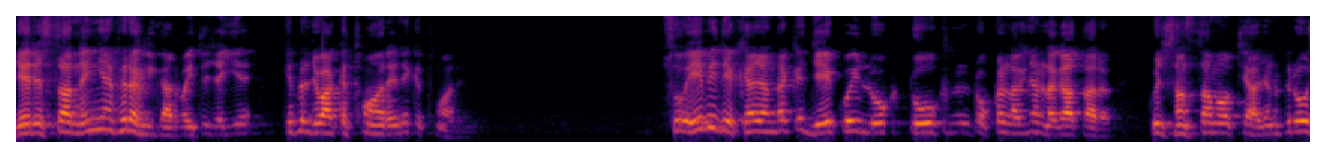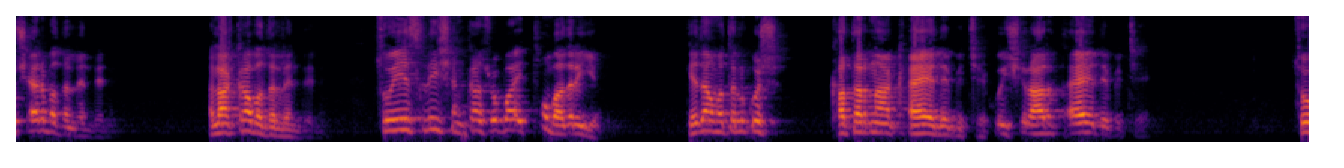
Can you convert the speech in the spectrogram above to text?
ਜੇ ਰਿਸ਼ਤਾ ਨਹੀਂ ਹੈ, ਫਿਰ ਅਗਲੀ ਕਾਰਵਾਈ ਤੇ ਜਾਈਏ ਕਿ ਫਿਰ ਜਵਾਕ ਕਿੱਥੋਂ ਆ ਰਹੇ ਨੇ, ਕਿੱਥੋਂ ਆ ਰਹੇ ਨੇ। ਸੋ ਇਹ ਵੀ ਦੇਖਿਆ ਜਾਂਦਾ ਕਿ ਜੇ ਕੋਈ ਲੋਕ ਟੋਕ, ਟੋਕਣ ਲੱਗ ਜਾਣ ਲਗਾਤਾਰ, ਕੁਝ ਸੰਸਥਾਵਾਂ ਉੱਥੇ ਆ ਜਾਣ, ਫਿਰ ਉਹ ਸ਼ਹਿਰ ਬਦਲ ਲੈਂਦੇ ਨੇ, ਇਲਾਕਾ ਬਦਲ ਲੈਂਦੇ ਨੇ। ਸੋ ਇਸ ਲਈ ਸ਼ੰਕਾ ਸ਼ੋਭਾ ਇੱਥੋਂ ਵੱਧ ਰਹੀ ਹੈ। ਇਹਦਾ ਮਤਲਬ ਕੁਝ ਖਤਰਨਾਕ ਹੈ ਇਹਦੇ ਪਿੱਛੇ, ਕੋਈ ਸ਼ਰਾਰਤ ਹੈ ਇਹਦੇ ਪਿੱਛੇ? ਸੋ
